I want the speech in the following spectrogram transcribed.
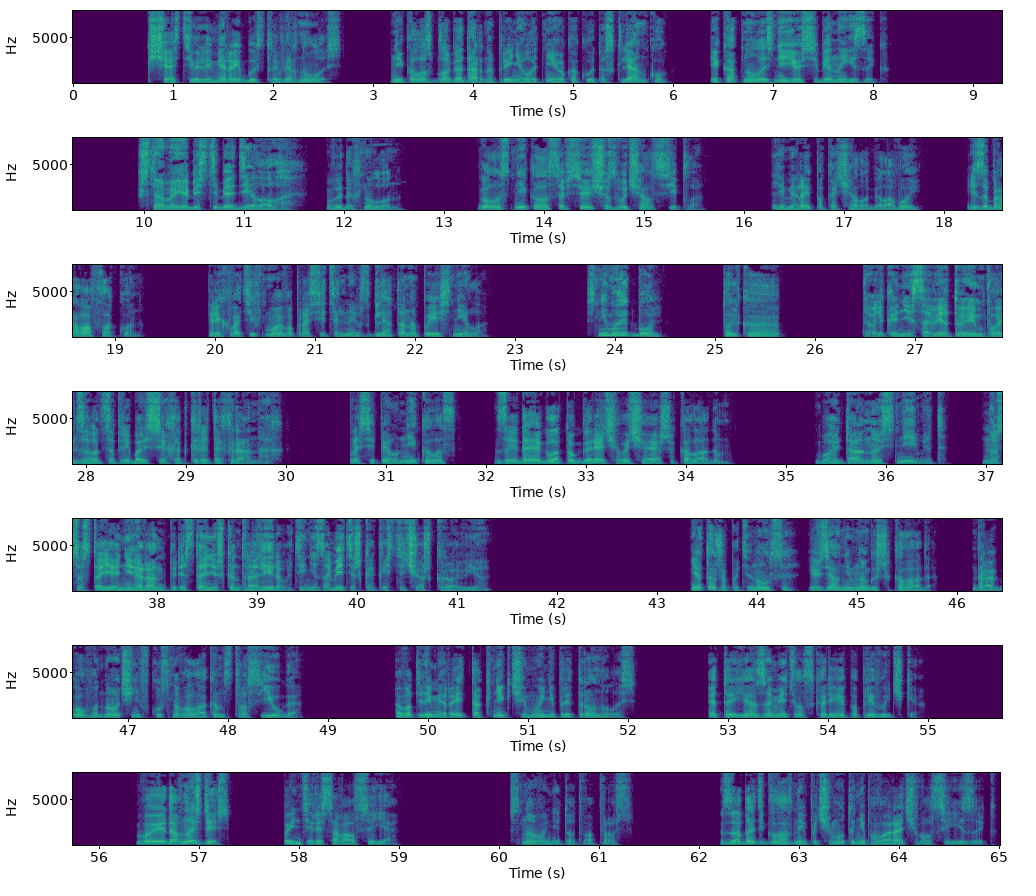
К счастью, Лемирей быстро вернулась. Николас благодарно принял от нее какую-то склянку и капнул из нее себе на язык. «Что бы я без тебя делал?» — выдохнул он. Голос Николаса все еще звучал сипло. Лемирей покачала головой и забрала флакон. Перехватив мой вопросительный взгляд, она пояснила. «Снимает боль. Только только не советую им пользоваться при больших открытых ранах. просипел Николас, заедая глоток горячего чая шоколадом. «Боль-то оно снимет, но состояние ран перестанешь контролировать и не заметишь, как истечешь кровью». Я тоже потянулся и взял немного шоколада, дорогого, но очень вкусного лакомства с юга. А вот Лемирей так ни к чему и не притронулась. Это я заметил скорее по привычке. «Вы давно здесь?» — поинтересовался я. Снова не тот вопрос. Задать главный почему-то не поворачивался язык.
